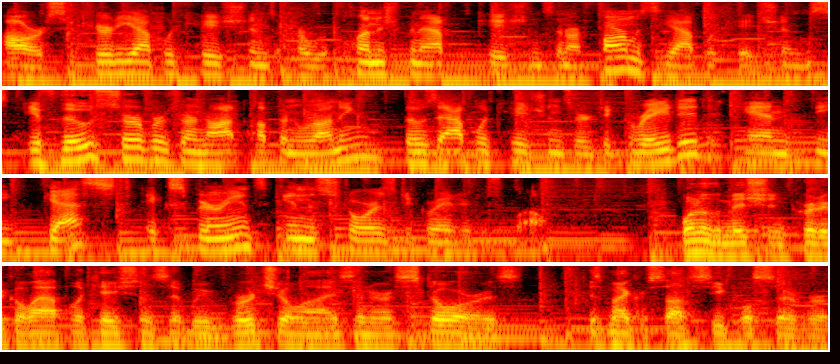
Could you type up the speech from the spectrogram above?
our security applications, our replenishment applications, and our pharmacy applications. If those servers are not up and running, those applications are degraded, and the guest experience in the store is degraded as well. One of the mission critical applications that we virtualize in our stores is Microsoft SQL Server.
